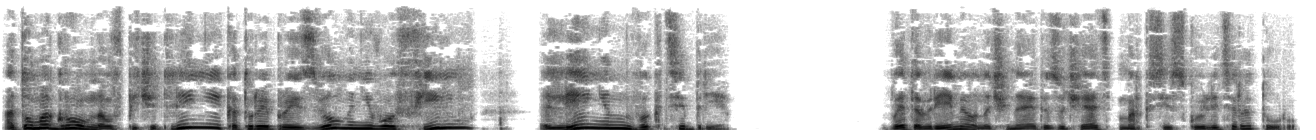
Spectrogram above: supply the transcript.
о том огромном впечатлении, которое произвел на него фильм «Ленин в октябре». В это время он начинает изучать марксистскую литературу.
